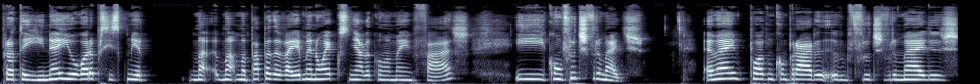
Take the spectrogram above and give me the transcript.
proteína e eu agora preciso comer uma, uma, uma papa da aveia, mas não é cozinhada como a mãe faz, e com frutos vermelhos. A mãe pode-me comprar eh, frutos vermelhos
